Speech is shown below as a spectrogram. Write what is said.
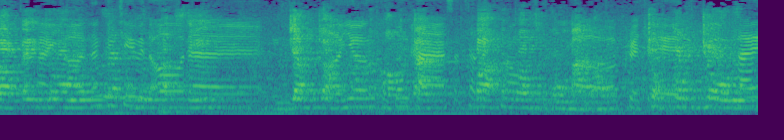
នាហើយហ្នឹងគឺជាវីដេអូដែលយើងកំពុងតែស្ថិតនៅក្នុង graduate ហើយ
